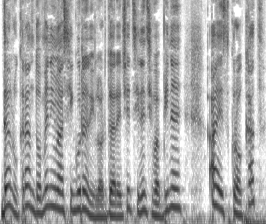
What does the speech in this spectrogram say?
de a lucra în domeniul asigurărilor, deoarece, țineți-vă bine, a escrocat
